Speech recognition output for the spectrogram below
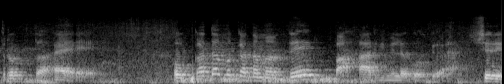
तृप्त है। वो कदम कदम ते बाहर में लगो गया है। श्री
